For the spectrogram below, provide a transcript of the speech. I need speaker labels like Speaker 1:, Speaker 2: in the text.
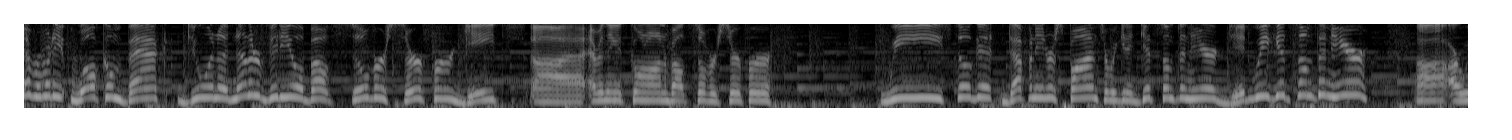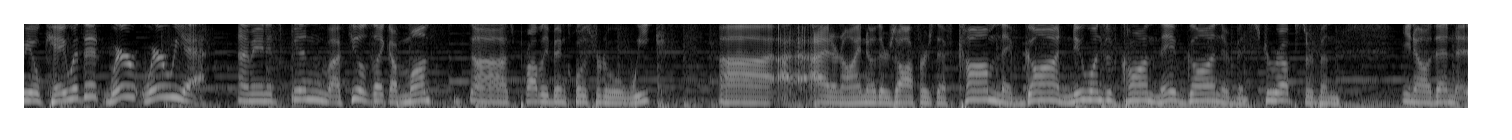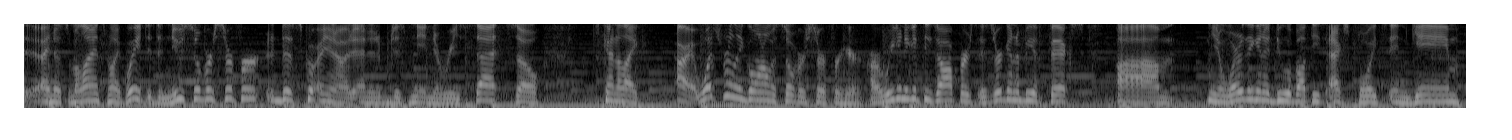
Speaker 1: Everybody, welcome back. Doing another video about Silver Surfer Gates. Uh, everything that's going on about Silver Surfer. We still get deafening response. Are we gonna get something here? Did we get something here? Uh, are we okay with it? Where where are we at? I mean, it's been it feels like a month. Uh, it's probably been closer to a week. Uh, I, I don't know. I know there's offers that have come, they've gone. New ones have gone, they've gone. There've been screw ups. There've been you know, then uh, I know some alliance. I'm like, wait, did the new Silver Surfer Discord? You know, it ended up just needing to reset. So it's kind of like, all right, what's really going on with Silver Surfer here? Are we going to get these offers? Is there going to be a fix? Um, you know, what are they going to do about these exploits in game?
